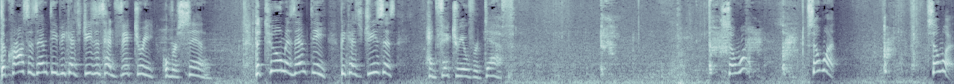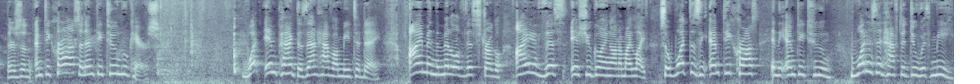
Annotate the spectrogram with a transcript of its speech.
The cross is empty because Jesus had victory over sin. The tomb is empty because Jesus had victory over death. So what? So what? So what? There's an empty cross, an empty tomb, who cares? What impact does that have on me today? I'm in the middle of this struggle. I have this issue going on in my life. So, what does the empty cross and the empty tomb, what does it have to do with me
